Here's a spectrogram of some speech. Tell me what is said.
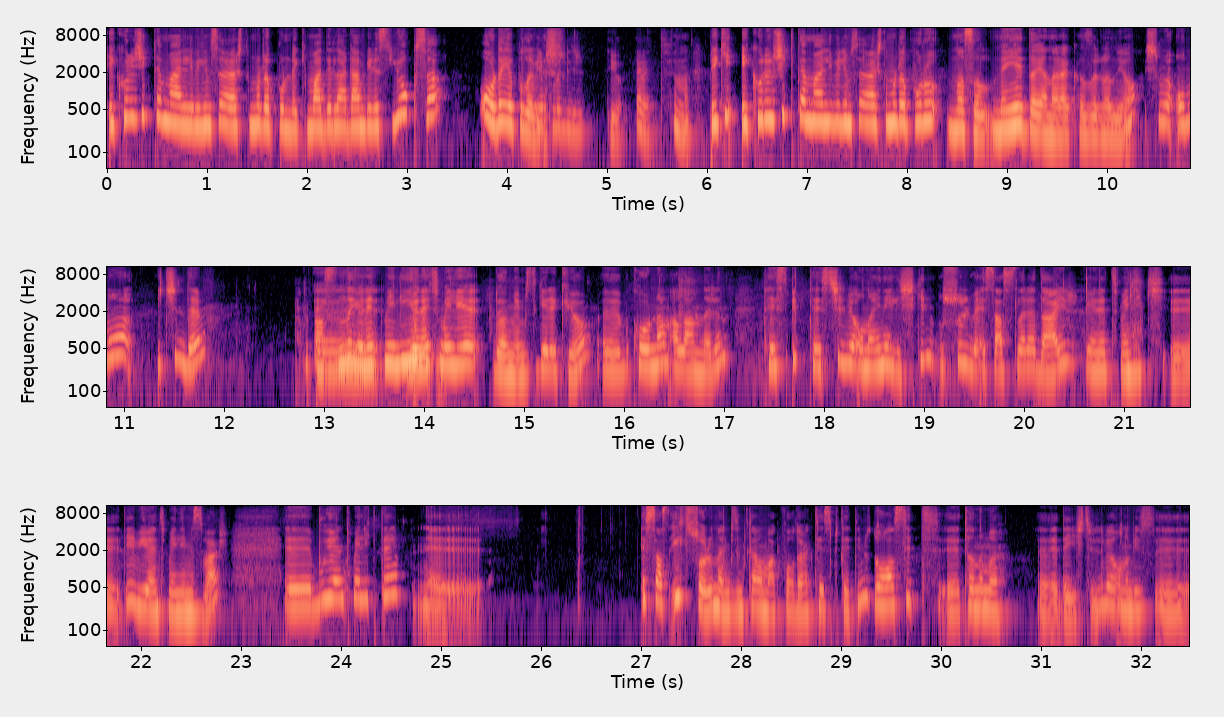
ekolojik temelli bilimsel araştırma raporundaki maddelerden birisi yoksa orada yapılabilir. Yapılabilir diyor. Evet. Tamam. Peki ekolojik temelli bilimsel araştırma raporu nasıl? Neye dayanarak hazırlanıyor? Şimdi onu içinde aslında e, yönetmeliği yönetmeliğe dönmemiz gerekiyor. E, bu korunan alanların tespit, tescil ve onayına ilişkin usul ve esaslara dair yönetmelik e, diye bir yönetmeliğimiz var. E, bu yönetmelikte e, esas ilk sorun hani bizim tema vakfı olarak tespit ettiğimiz doğal sit e, tanımı e, değiştirildi ve onu biz e,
